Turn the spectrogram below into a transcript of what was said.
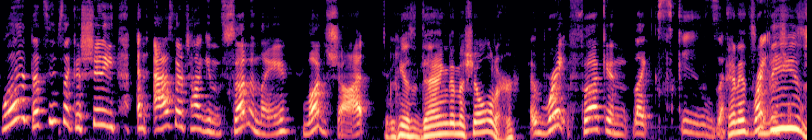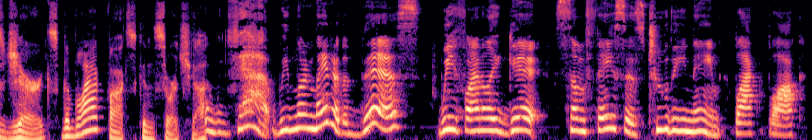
what? That seems like a shitty. And as they're talking, suddenly, Lug shot. He is danged in the shoulder. Right fucking, like, skills. And it's right in the these jerks, the Black Box Consortia. Yeah, we learn later that this, we finally get some faces to the name Black Block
